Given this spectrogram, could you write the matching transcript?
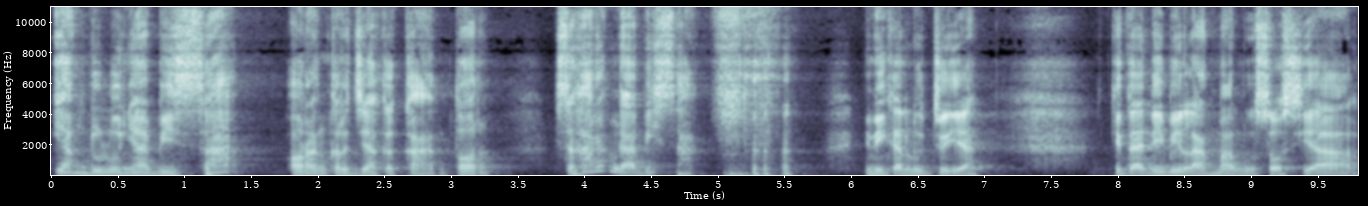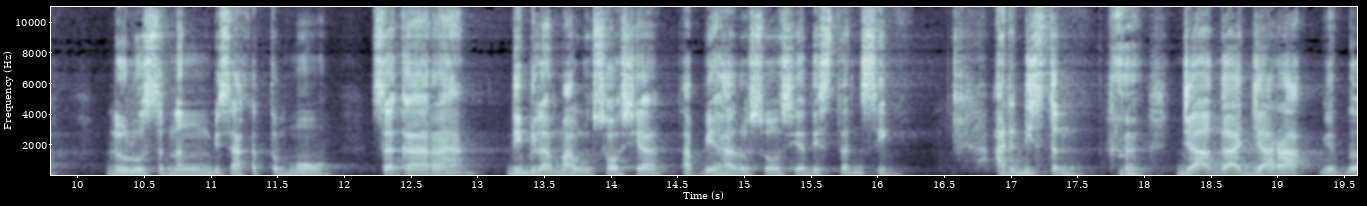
yang dulunya bisa orang kerja ke kantor sekarang nggak bisa? Ini kan lucu ya. Kita dibilang malu sosial. Dulu seneng bisa ketemu. Sekarang dibilang malu sosial tapi harus social distancing. Ada distance. Jaga jarak gitu.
